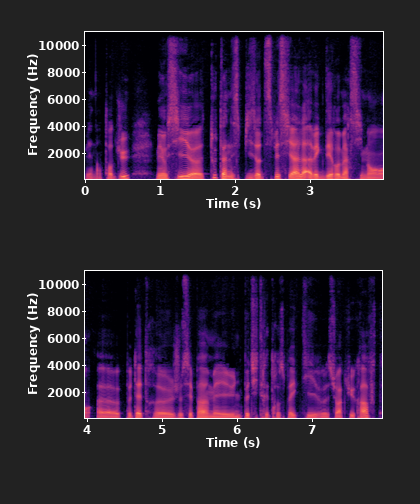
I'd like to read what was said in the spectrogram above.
bien entendu, mais aussi euh, tout un épisode spécial avec des remerciements, euh, peut-être, je sais pas, mais une petite rétrospective sur ActuCraft,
